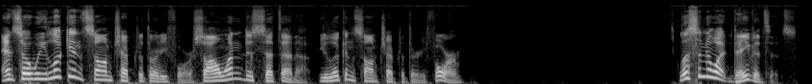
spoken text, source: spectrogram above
And so we look in Psalm chapter 34. So I wanted to set that up. You look in Psalm chapter 34. Listen to what David says.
